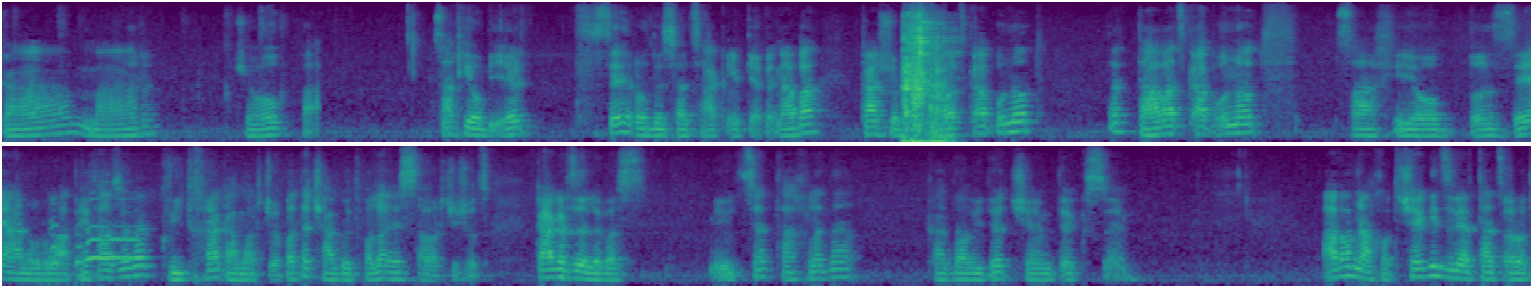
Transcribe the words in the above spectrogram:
გამარჯობა. ჯობა. სახიობი 1-ზე, როდესაც აკლიკებენ, აბა, გაშვებს დავაწყაპუნოთ და დავაწყაპუნოთ სახიობზე, ანუ რა ფეხაზე და გვითხრა გამარჯობა და ჩაგვითვალა ეს სავარჯიშოც. გაგრძელებას მივცეთ ახლა და გადავიდეთ შემდეგზე. აბა ვნახოთ, შეგიძლიათ დაწეროთ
